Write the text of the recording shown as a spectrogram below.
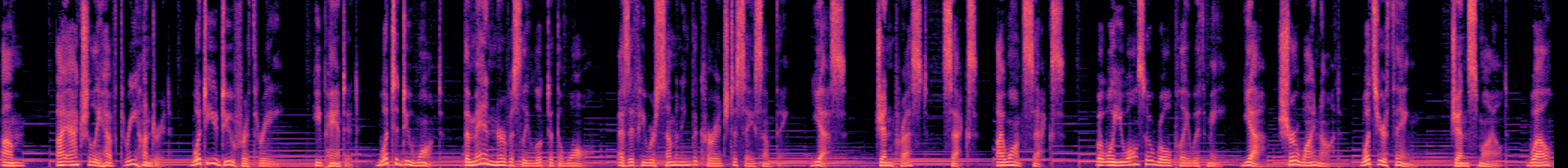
um, I actually have 300. What do you do for three? He panted. What to do want? The man nervously looked at the wall, as if he were summoning the courage to say something. Yes. Jen pressed. Sex. I want sex. But will you also role play with me? Yeah, sure, why not? What's your thing? Jen smiled. Well,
